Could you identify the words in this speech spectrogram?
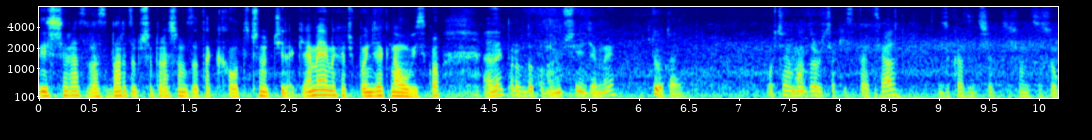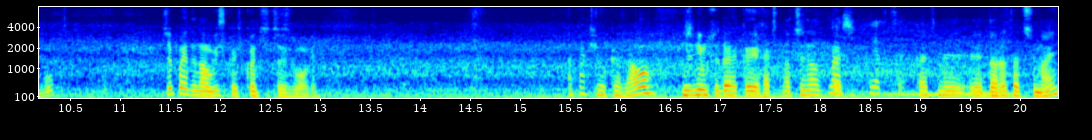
jeszcze raz Was bardzo przepraszam za tak chaotyczny odcinek. Ja miałem jechać w poniedziałek na łowisko, ale najprawdopodobniej przyjedziemy tutaj. Bo chciałem wam zrobić taki specjal z okazji 3000 subów, że pojedę na łowisko i w końcu coś złowię. A tak się okazało, że nie muszę daleko jechać. Znaczy no, Masz, ja chcę. Powiedzmy, y, Dorota, trzymaj.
